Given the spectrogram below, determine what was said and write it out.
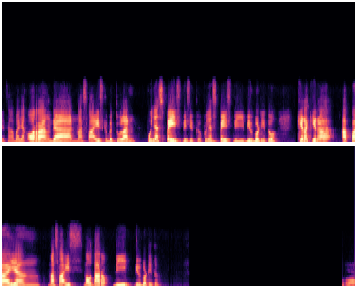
lihat sama banyak orang dan Mas Faiz kebetulan punya space di situ, punya space di billboard itu. Kira-kira apa yang Mas Faiz mau taruh di billboard itu? Ya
